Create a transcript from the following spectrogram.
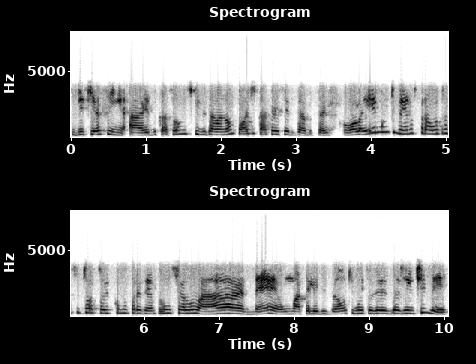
de que assim a educação dos filhos ela não pode estar terceirizada para a escola e muito menos para outras situações como por exemplo um celular, né, uma televisão que muitas vezes a gente vê.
